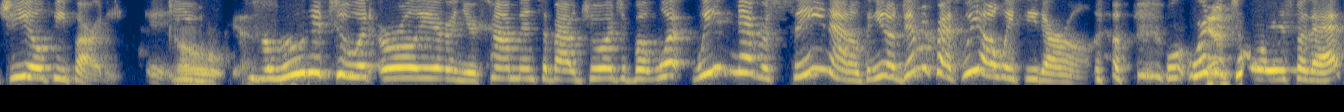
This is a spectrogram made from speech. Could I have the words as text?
GOP party. Eh, you- Oh yes, alluded to it earlier in your comments about Georgia, but what we've never seen, I don't think, you know, Democrats, we always eat our own. we're we're Yes. notorious for that.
